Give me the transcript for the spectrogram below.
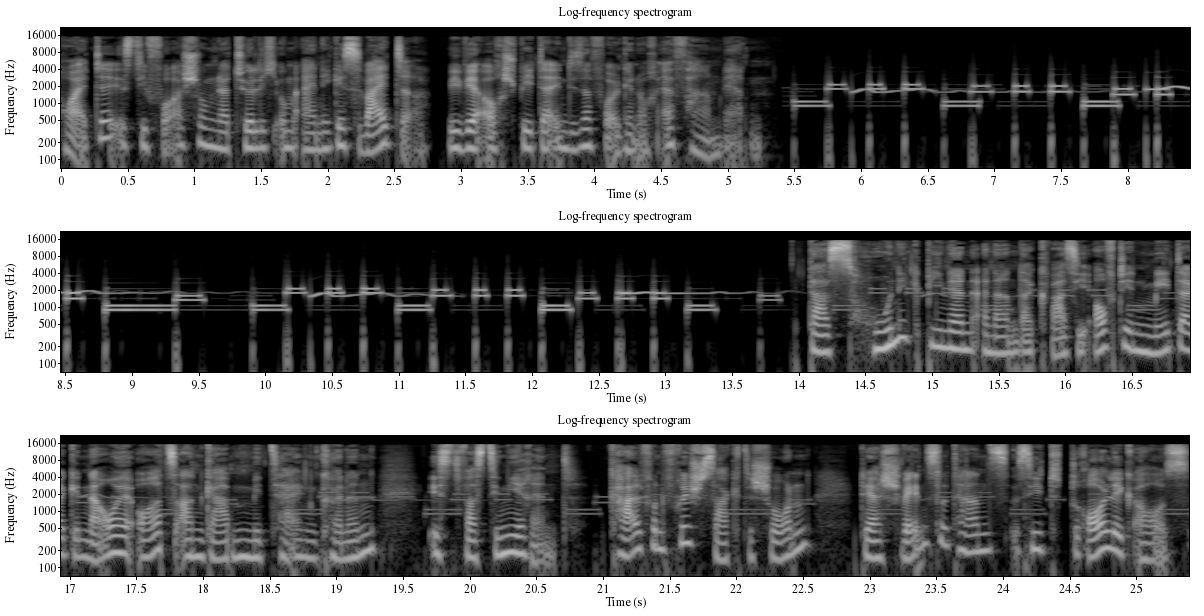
Heute ist die Forschung natürlich um einiges weiter, wie wir auch später in dieser Folge noch erfahren werden. Dass Honigbienen einander quasi auf den Meter genaue Ortsangaben mitteilen können, ist faszinierend. Karl von Frisch sagte schon, der Schwänzeltanz sieht drollig aus.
